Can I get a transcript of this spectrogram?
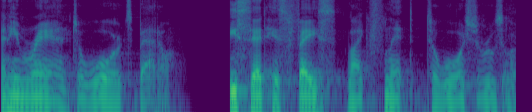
and he ran towards battle. He set his face like flint towards Jerusalem.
